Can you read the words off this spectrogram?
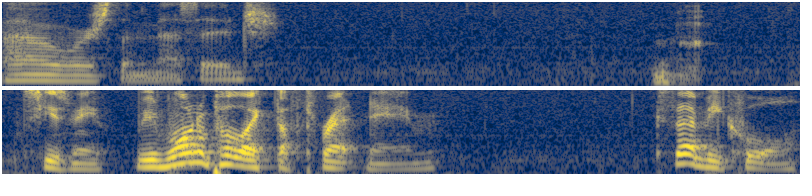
oh, where's the message? Excuse me. We'd want to put like the threat name, because that'd be cool.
